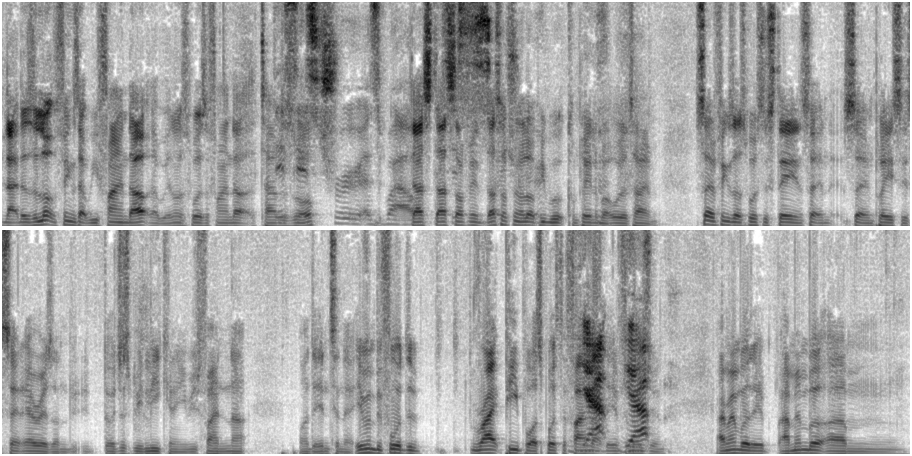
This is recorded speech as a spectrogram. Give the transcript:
Like there's a lot of things that we find out that we're not supposed to find out at times This as well. is true as well. that's that's This is something so that's something a lot of people complain about all the time. Certain things are supposed to stay in certain certain places, certain areas, and they'll just be leaking, and you'll be finding out on the internet. Even before the right people are supposed to find out the Yep, yep. information. I remember the I remember um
